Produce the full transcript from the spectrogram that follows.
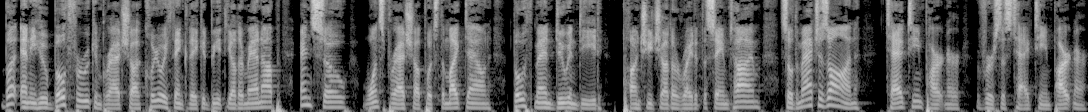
But anywho, both Faarooq and Bradshaw clearly think they could beat the other man up, and so, once Bradshaw puts the mic down, both men do indeed punch each other right at the same time, so the match is on tag team partner versus tag team partner.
